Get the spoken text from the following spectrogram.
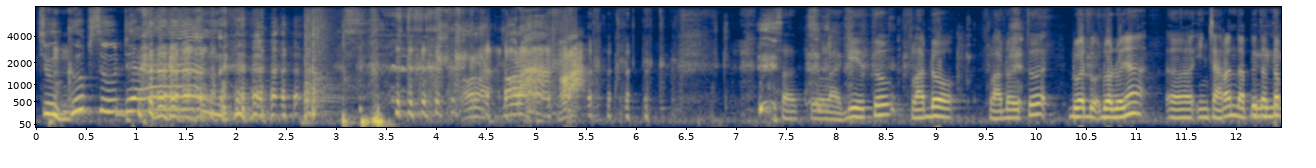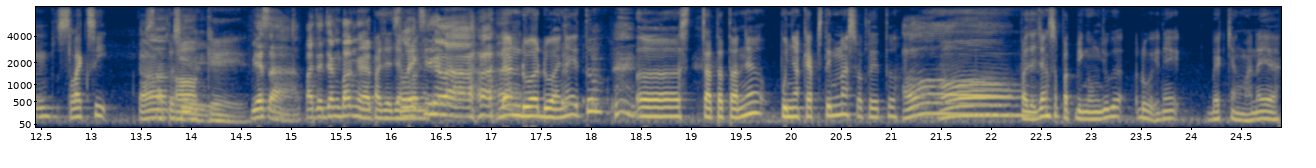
Cukup Sudan. Satu lagi itu Vlado. Vlado itu dua dua dua-duanya eh, incaran tapi tetap seleksi statusnya. Oke. Biasa, Pak Jajang banget. Pak Jajang Seleksi banget. lah. Dan dua-duanya itu eh, catatannya punya caps timnas waktu itu. Oh. Pak Jajang sempat bingung juga, aduh ini back yang mana ya?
